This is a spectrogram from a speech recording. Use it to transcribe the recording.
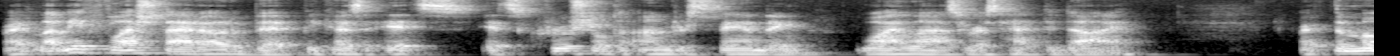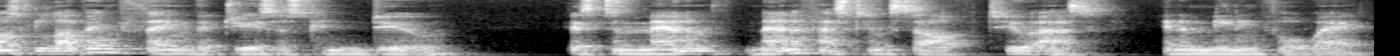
Right? Let me flesh that out a bit because it's it's crucial to understanding why Lazarus had to die. Right? The most loving thing that Jesus can do is to man- manifest himself to us in a meaningful way.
